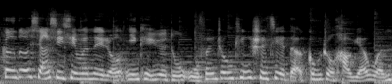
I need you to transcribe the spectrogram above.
更多详细新闻内容，您可以阅读“五分钟听世界”的公众号原文。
